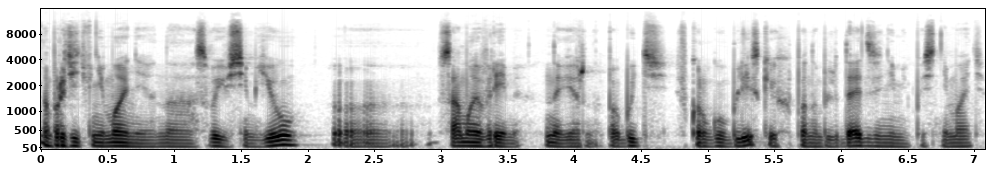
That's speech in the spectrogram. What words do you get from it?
обратить внимание на свою семью, э, самое время, наверное, побыть в кругу близких, понаблюдать за ними, поснимать.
